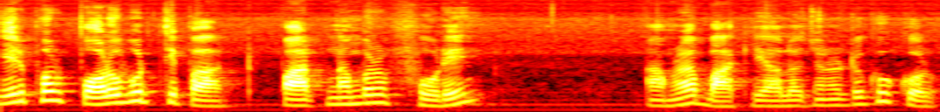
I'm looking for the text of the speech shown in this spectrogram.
এরপর পরবর্তী পার্ট পার্ট নাম্বার ফোরে আমরা বাকি আলোচনাটুকু করব।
